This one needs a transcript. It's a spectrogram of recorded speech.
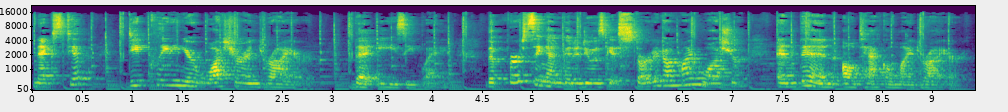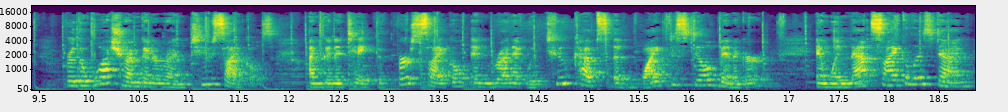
Next tip, deep cleaning your washer and dryer the easy way. The first thing I'm gonna do is get started on my washer and then I'll tackle my dryer. For the washer, I'm gonna run two cycles. I'm gonna take the first cycle and run it with two cups of white distilled vinegar. And when that cycle is done,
